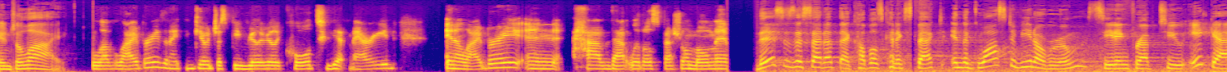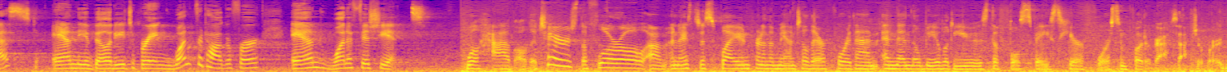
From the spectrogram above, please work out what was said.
in July. I love libraries, and I think it would just be really, really cool to get married in a library and have that little special moment. This is the setup that couples can expect in the Guastavino room, seating for up to eight guests and the ability to bring one photographer and one officiant. We'll have all the chairs, the floral, um, a nice display in front of the mantle there for them, and then they'll be able to use the full space here for some photographs afterward.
